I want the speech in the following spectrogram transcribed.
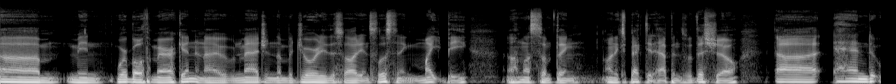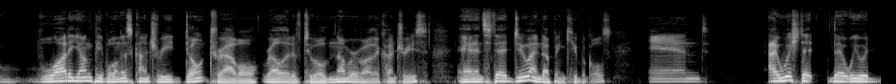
um, I mean, we're both American, and I would imagine the majority of this audience listening might be, unless something unexpected happens with this show. Uh, and a lot of young people in this country don't travel relative to a number of other countries, and instead do end up in cubicles. And I wish that that we would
